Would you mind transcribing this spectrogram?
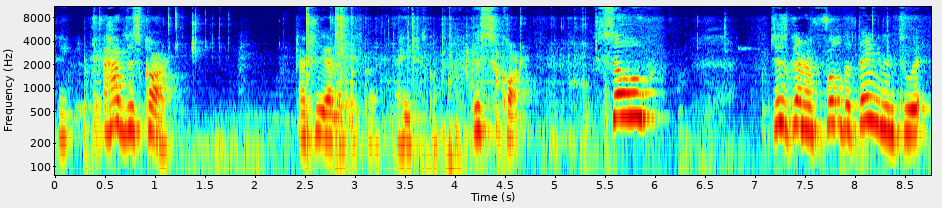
some something. I have this car. Actually, I like this car. I hate this car. This car. So just gonna fill the thing into it,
